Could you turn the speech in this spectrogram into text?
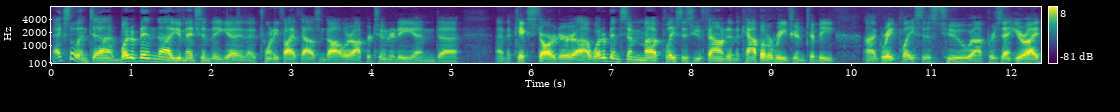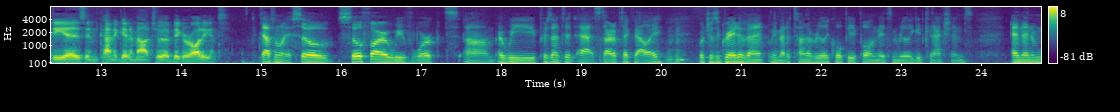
Excellent. Uh, what have been? Uh, you mentioned the, uh, the twenty-five thousand dollar opportunity and uh, and the Kickstarter. Uh, what have been some places you found in the capital region to be uh, great places to uh, present your ideas and kind of get them out to a bigger audience. Definitely. So so far we've worked, um, or we presented at Startup Tech Valley, Mm-hmm. which was a great event. We met a ton of really cool people and made some really good connections. And then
